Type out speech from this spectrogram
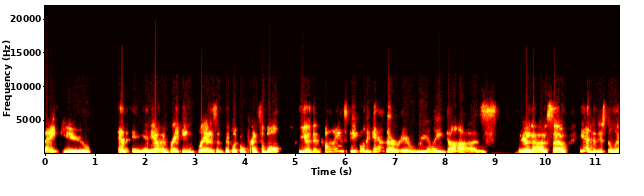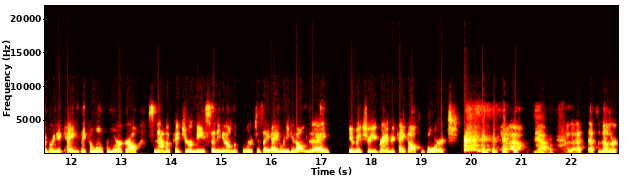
thank you. And, and, you know, and breaking bread is a biblical principle, you know, that binds people together. It really does. You know, so yeah, they're just delivering a cake. They come home from work, or I'll snap a picture of me sitting it on the porch and say, "Hey, when you get home today, you know, make sure you grab your cake off the porch." yeah, yeah. So that, that's another,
